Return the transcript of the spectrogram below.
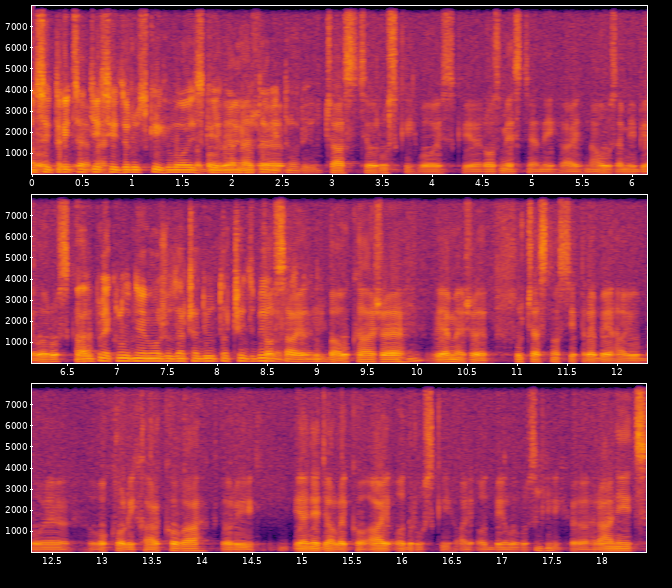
asi 30 tisíc ruských vojsk je na jeho teritoriu. Časť ruských vojsk je rozmiestnených aj na území Bieloruska. A úplne kľudne môžu začať útočiť z Bieloruska. To sa iba ukáže. Uh-huh. Vieme, že v súčasnosti prebiehajú boje v okolí Charkova, ktorý je nedaleko aj od ruských, aj od bieloruských uh-huh. hraníc.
